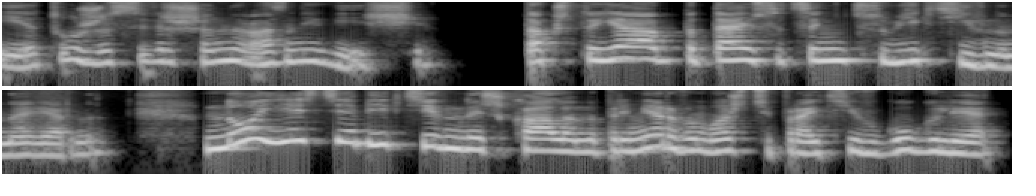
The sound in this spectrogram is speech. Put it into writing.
И это уже совершенно разные вещи. Так что я пытаюсь оценить субъективно, наверное. Но есть и объективные шкалы. Например, вы можете пройти в Гугле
